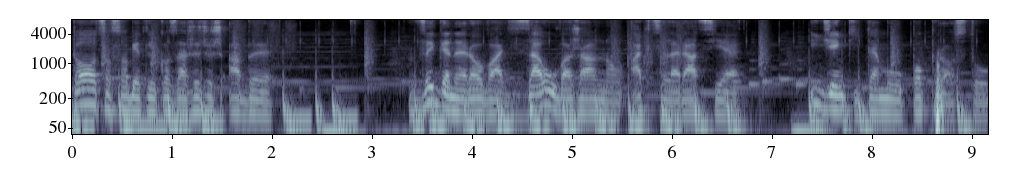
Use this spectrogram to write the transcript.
To, co sobie tylko zażyczysz, aby wygenerować zauważalną akcelerację i dzięki temu po prostu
